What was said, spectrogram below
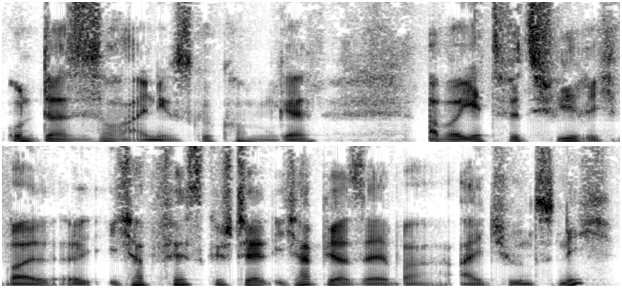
Und da ist auch einiges gekommen, gell? Aber jetzt wird's schwierig, weil äh, ich habe festgestellt, ich habe ja selber iTunes nicht.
